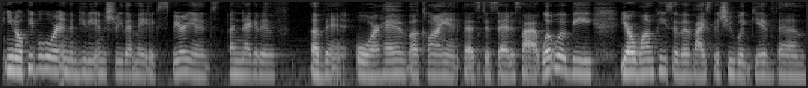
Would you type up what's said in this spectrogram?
you know people who are in the beauty industry that may experience a negative event or have a client that's dissatisfied? What would be your one piece of advice that you would give them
